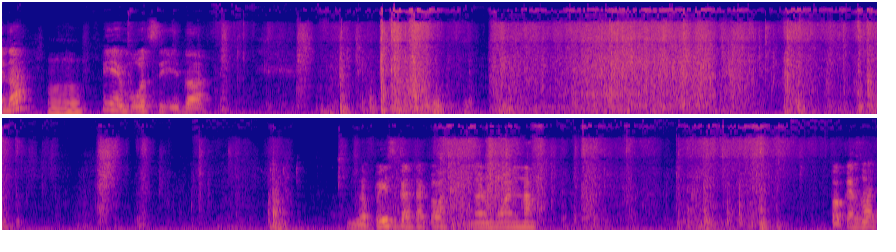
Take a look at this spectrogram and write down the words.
да? Угу. І емоції, да. Записка така нормальна. Показати.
